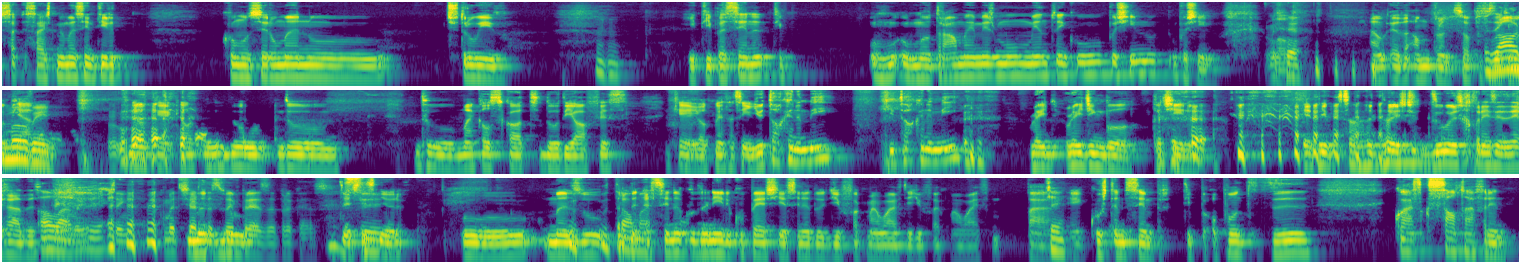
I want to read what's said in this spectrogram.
sa- sais-te mesmo a sentir como um ser humano destruído. E tipo, a cena, tipo, o, o meu trauma é mesmo o momento em que o Pacino. O. Há- há um- pronto, só para fazer aqui uma piada. movie. Não, que é aquela coisa do, do, do Michael Scott do The Office, que é, ele começa assim: You talking to me? You talking to me? Raging Bull, Pacino. É tipo só dois, duas referências erradas. Lado. Tem com uma t-shirt da sua empresa, por acaso. Sim, sim, Sim. senhor. O, mas o, O trauma. a cena com o Danilo e com o Pesci e a cena do Did you fuck my wife, did you fuck my wife, pá, é, custa-me sempre, tipo, ao ponto de quase que salta à frente.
